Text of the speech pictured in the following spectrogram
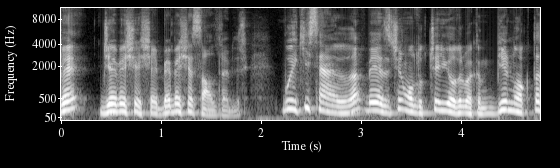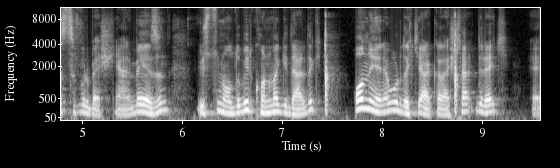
ve C5'e şey B5'e saldırabilir. Bu iki senaryoda beyaz için oldukça iyi olur. Bakın 1.05 yani beyazın üstün olduğu bir konuma giderdik. Onun yerine buradaki arkadaşlar direkt e,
